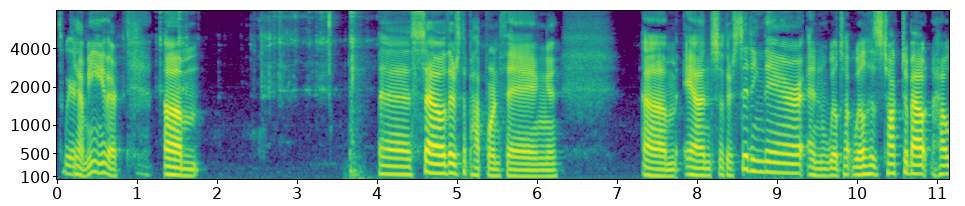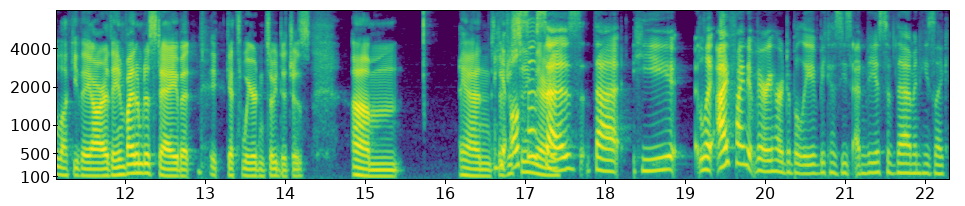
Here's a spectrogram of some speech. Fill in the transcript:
It's weird. Yeah, me either. Um uh so there's the popcorn thing. Um and so they're sitting there and Will ta- Will has talked about how lucky they are. They invite him to stay, but it gets weird and so he ditches. Um and they're he just also sitting there. says that he like I find it very hard to believe because he's envious of them and he's like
